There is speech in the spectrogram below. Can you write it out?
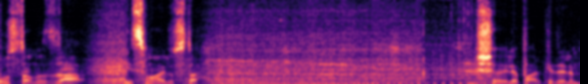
Ustamız da İsmail Usta. Şöyle park edelim.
